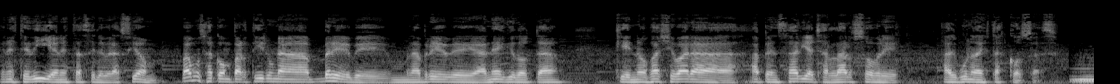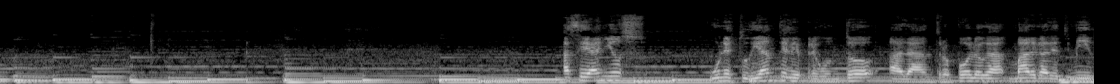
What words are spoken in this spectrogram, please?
en este día, en esta celebración. Vamos a compartir una breve, una breve anécdota que nos va a llevar a, a pensar y a charlar sobre alguna de estas cosas. Hace años, un estudiante le preguntó a la antropóloga Margaret Mead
